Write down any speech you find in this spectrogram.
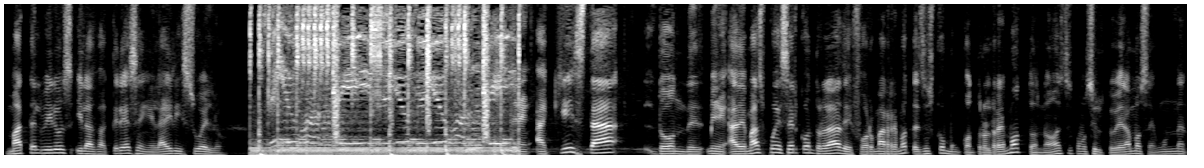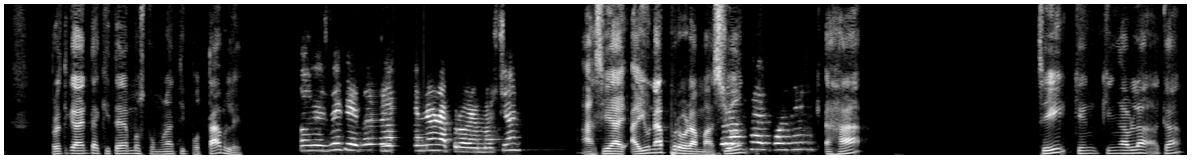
Mata el virus y las bacterias en el aire y suelo. Miren, aquí está donde, miren, además puede ser controlada de forma remota. Eso es como un control remoto, ¿no? Esto es como si lo tuviéramos en una, prácticamente aquí tenemos como una tipo tablet. O sea, es de que tiene una programación. Así hay, hay una programación. Profe, ¿puede- Ajá. ¿Sí? ¿Quién, quién habla acá?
